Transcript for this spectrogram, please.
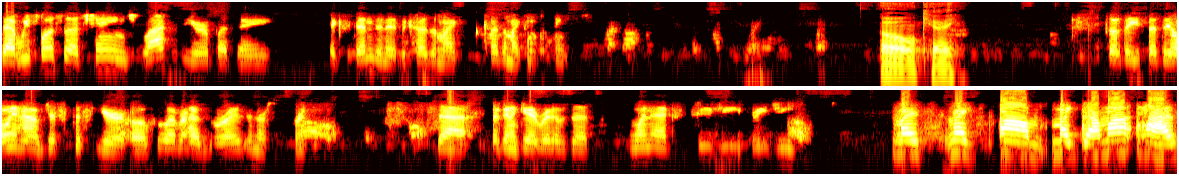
that we supposed to change last year, but they extended it because of my because of my complaints. Oh, okay. So they said they only have just this year of whoever has Verizon or Sprint that they're gonna get rid of the 1X, 2G, 3G. My my um my grandma has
